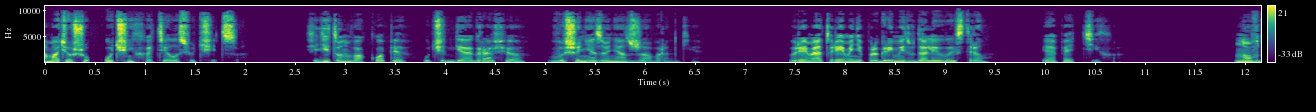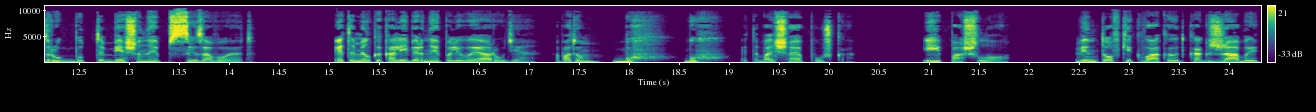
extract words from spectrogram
а Матюшу очень хотелось учиться. Сидит он в окопе, учит географию, в вышине звенят жаворонки. Время от времени прогремит вдали выстрел, и опять тихо. Но вдруг будто бешеные псы завоют. Это мелкокалиберные полевые орудия, а потом бух, бух, это большая пушка. И пошло. Винтовки квакают, как жабы,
